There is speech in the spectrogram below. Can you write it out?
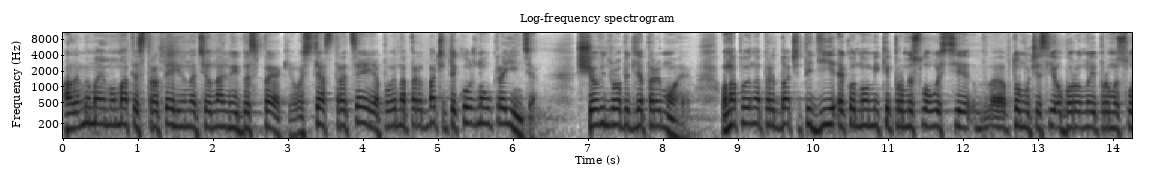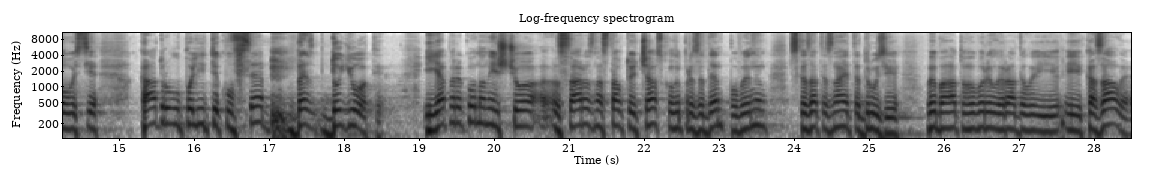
Але ми маємо мати стратегію національної безпеки. Ось ця стратегія повинна передбачити кожного українця. Що він робить для перемоги? Вона повинна передбачити дії економіки, промисловості, в е, тому числі оборонної промисловості, кадрову політику, все без дойоти. І я переконаний, що е, зараз настав той час, коли президент повинен сказати: знаєте, друзі, ви багато говорили, радили і, і казали.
